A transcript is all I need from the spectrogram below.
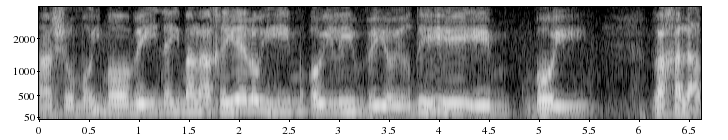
השומו עמו והנה מלאכי אלוהים אוילים ויורדים בוי וחלם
